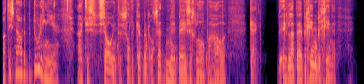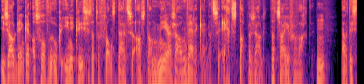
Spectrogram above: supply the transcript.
Wat is nou de bedoeling hier? Het is zo interessant. Ik heb me er ontzettend mee bezig lopen houden. Kijk, laat bij het begin beginnen. Je zou denken, als gevolg van de Oekraïne-crisis, dat de Frans-Duitse as dan meer zou werken. En dat ze echt stappen zouden. Dat zou je verwachten. Hm. Nou, het is,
